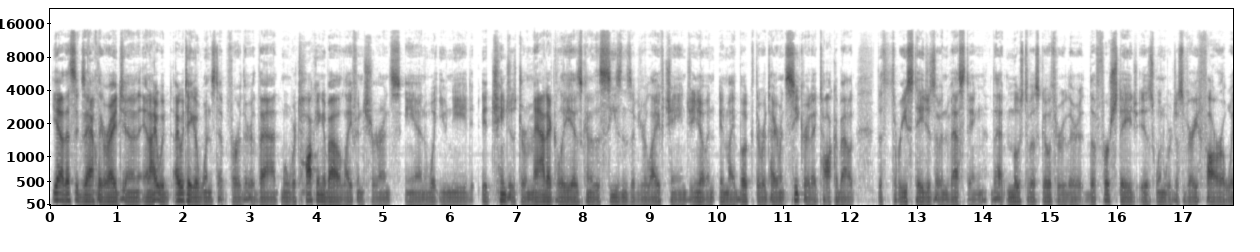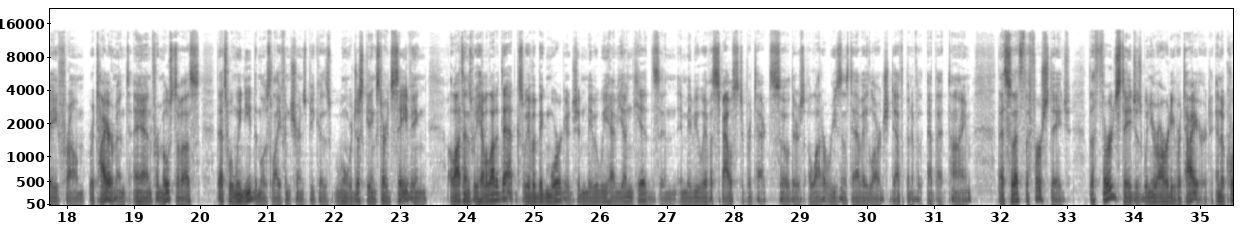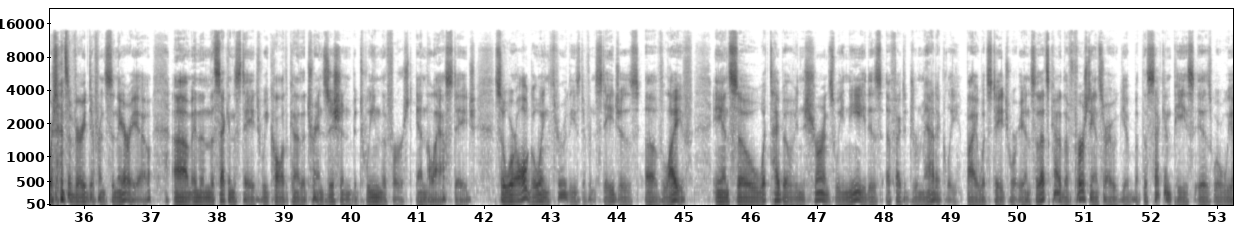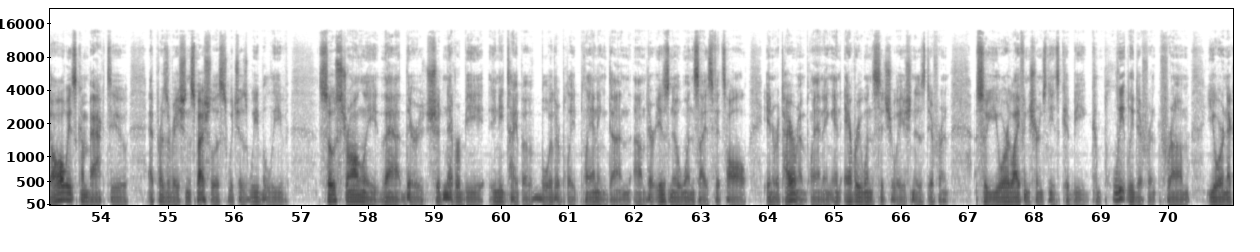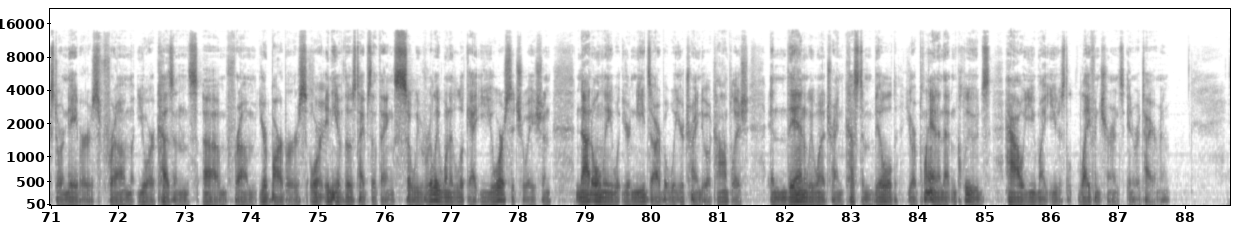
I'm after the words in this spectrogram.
Yeah, that's exactly right, Jen. And I would I would take it one step further that when we're talking about life insurance and what you need, it changes dramatically as kind of the seasons of your life change. You know, in, in my book, The Retirement Secret, I talk about the three stages of investing that most of us go through. The, the first stage is when we're just very far away from retirement. And for most of us, that's when we need the most life insurance because when we're just getting started saving, a lot of times we have a lot of debt because we have a big mortgage and maybe we have young kids and, and maybe we have a spouse to protect. So there's a lot of reasons to have have a large death benefit at that time. That's so that's the first stage. The third stage is when you're already retired, and of course that's a very different scenario. Um, and then the second stage we call it kind of the transition between the first and the last stage. So we're all going through these different stages of life, and so what type of insurance we need is affected dramatically by what stage we're in. So that's kind of the first answer I would give. But the second piece is where we always come back to at Preservation Specialists, which is we believe so strongly that there should never be any type of boilerplate planning done. Um, there is no one size fits all in retirement planning, and everyone's situation is different. So your life insurance needs could be completely different from your next door neighbors, from your cousins, um, from your barbers, or mm. any of those types of things. So we really want to look at your situation, not only what your needs are, but what you're trying to accomplish. And then we want to try and custom build your plan, and that includes how you might use life insurance in retirement.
